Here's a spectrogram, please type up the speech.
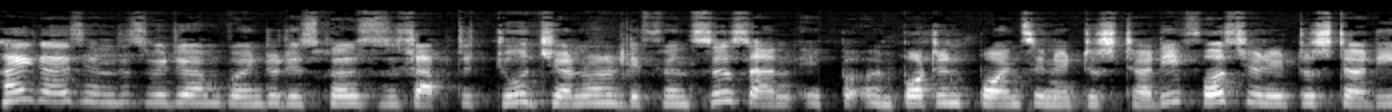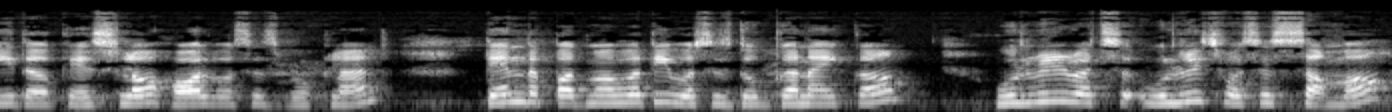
Hi guys, in this video I'm going to discuss chapter 2 general differences and important points you need to study. First you need to study the case law Hall versus Brookland. Then the Padmavati versus Dugganaika, Wooldridge versus Sumner,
